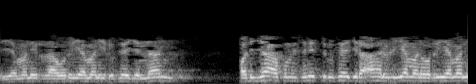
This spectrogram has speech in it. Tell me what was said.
يمن الراور يمن يدوف جنان. قد جاءكم سنت فجر أهل اليمن واليمن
